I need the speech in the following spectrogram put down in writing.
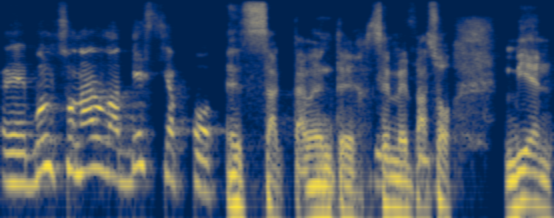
es Bolsonaro, la bestia pop. Exactamente, se me pasó. Bien,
